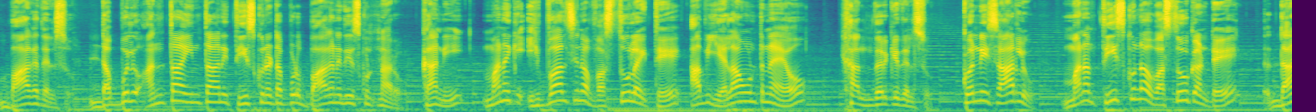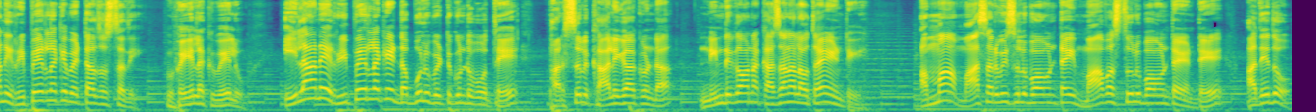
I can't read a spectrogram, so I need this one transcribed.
బాగా తెలుసు. డబ్బులు అంతా ఇంత అని తీసుకునేటప్పుడు బాగానే తీసుకుంటున్నారు. కానీ మనకి ఇవ్వాల్సిన వస్తువులైతే అవి ఎలా ఉంటున్నాయో అందరికీ తెలుసు. కొన్నిసార్లు మనం తీసుకున్న వస్తువు కంటే దాని రిపేర్లకే పెట్టాల్సి వస్తుంది వేలకు వేలు. ఇలానే రిపేర్లకే డబ్బులు పెట్టుకుంటూ పోతే పర్సులు ఖాళీ కాకుండా నిండుగా ఉన్న ఖజానాలు అవుతాయేంటి? అమ్మా మా సర్వీసులు బాగుంటాయి మా వస్తువులు బాగుంటాయంటే అదేదో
